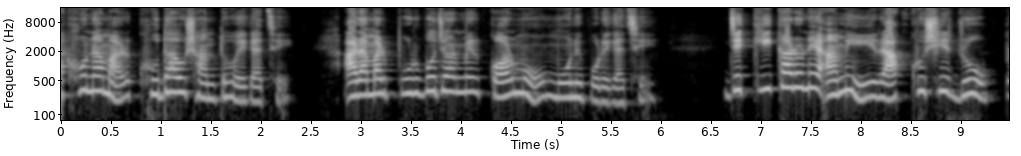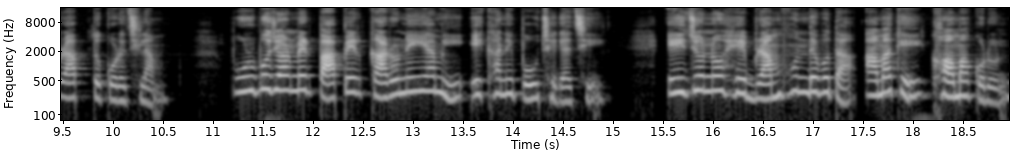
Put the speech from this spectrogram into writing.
এখন আমার ক্ষুধাও শান্ত হয়ে গেছে। আর আমার পূর্বজন্মের কর্ম মনে পড়ে গেছে যে কী কারণে আমি রাক্ষসীর রূপ প্রাপ্ত করেছিলাম। পূর্বজন্মের পাপের কারণেই আমি এখানে পৌঁছে গেছি। এই জন্য হে ব্রাহ্মণ দেবতা, আমাকে ক্ষমা করুন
